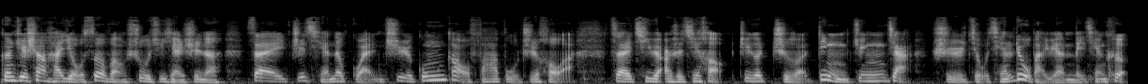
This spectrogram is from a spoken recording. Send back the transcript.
根据上海有色网数据显示呢，在之前的管制公告发布之后啊，在七月二十七号，这个者定均价是九千六百元每千克，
